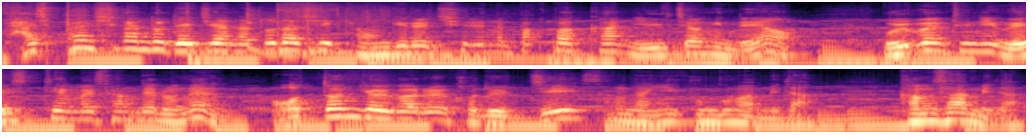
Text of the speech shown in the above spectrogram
48시간도 되지 않아 또다시 경기를 치르는 빡빡한 일정인데요. 울버햄튼이 웨스트햄을 상대로는 어떤 결과를 거둘지 상당히 궁금합니다. 감사합니다.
